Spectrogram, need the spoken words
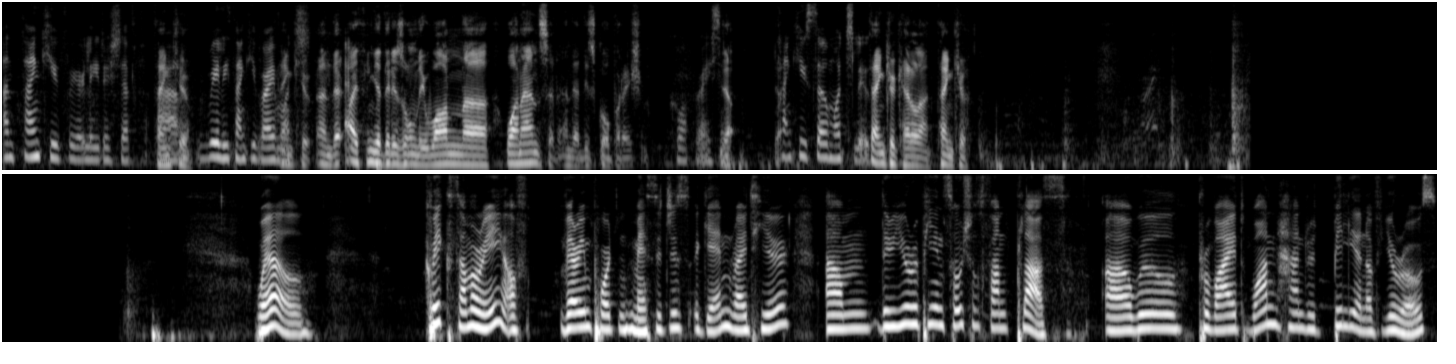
And thank you for your leadership. Um, Thank you. Really, thank you very Thank much. Thank you. And uh, I think that there is only one uh, one answer, and that is cooperation. Cooperation. Yeah, yeah. Thank you so much, Luke. Thank you, Caroline. Thank you. Well, quick summary of very important messages again right here. Um, the European Social Fund Plus uh, will provide 100 billion of euros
